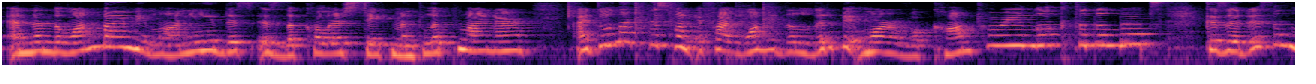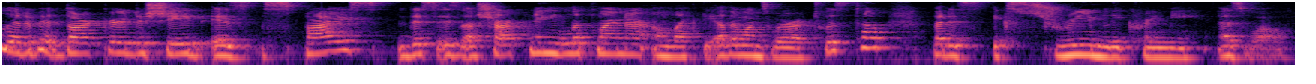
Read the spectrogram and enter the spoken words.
And then the one by Milani, this is the Color Statement Lip Liner. I do like this one if I wanted a little bit more of a contoury look to the lips, because it is a little bit darker. The shade is Spice. This is a sharpening lip liner, unlike the other ones where a twist top, but it's extremely creamy as well.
